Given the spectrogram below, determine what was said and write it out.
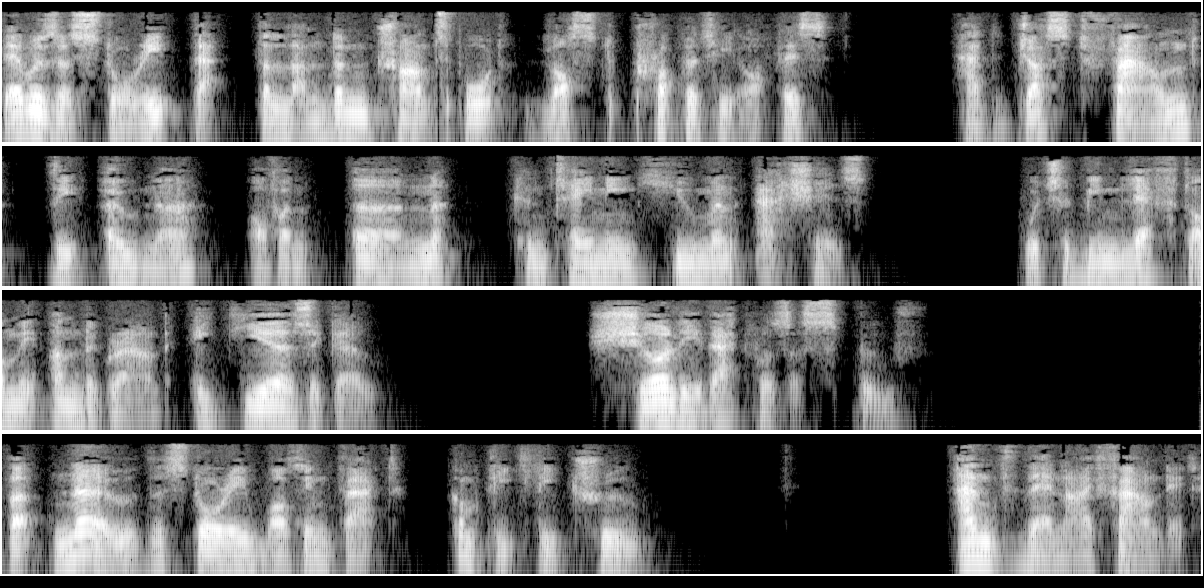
There was a story that the London Transport Lost Property Office had just found the owner of an urn containing human ashes, which had been left on the underground eight years ago. Surely that was a spoof. But no, the story was in fact completely true. And then I found it.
